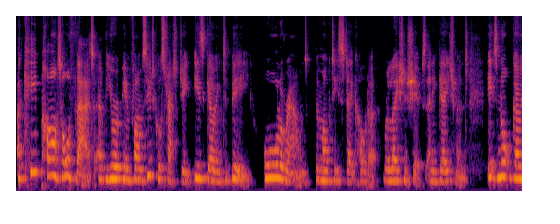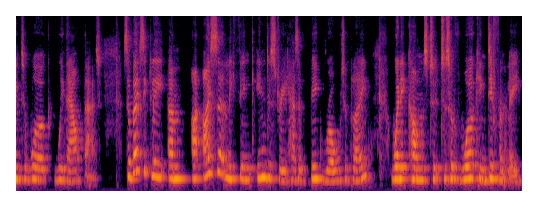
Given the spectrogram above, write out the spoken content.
a key part of that, of the European pharmaceutical strategy, is going to be all around the multi stakeholder relationships and engagement. It's not going to work without that. So basically, um, I, I, certainly think industry has a big role to play when it comes to, to sort of working differently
